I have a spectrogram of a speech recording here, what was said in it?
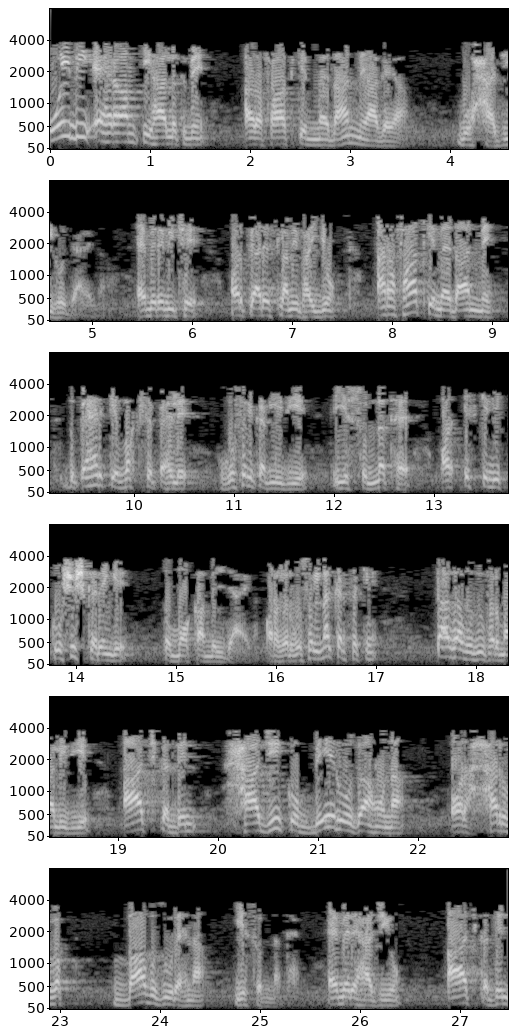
کوئی بھی احرام کی حالت میں عرفات کے میدان میں آ گیا، وہ حاجی ہو جائے گا۔ اے میرے میٹھے اور پیارے اسلامی بھائیوں، عرفات کے میدان میں دوپہر کے وقت سے پہلے غسل کر لیجیے، یہ سنت ہے اور اس کے لیے کوشش کریں گے تو موقع مل جائے گا۔ اور اگر غسل نہ کر سکیں، تازہ وضو فرما لیجیے۔ آج کا دن حاجی کو بے روزہ ہونا اور ہر وقت باوضو رہنا یہ سنت ہے۔ اے میرے حاجیوں، آج کا دن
